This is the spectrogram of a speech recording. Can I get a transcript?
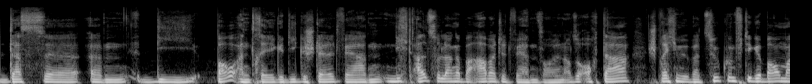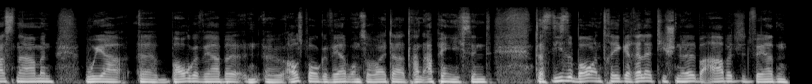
dass äh, ähm, die Bauanträge, die gestellt werden, nicht allzu lange bearbeitet werden sollen. Also auch da sprechen wir über zukünftige Baumaßnahmen, wo ja äh, Baugewerbe, äh, Ausbaugewerbe und so weiter dran abhängig sind, dass diese Bauanträge relativ schnell bearbeitet werden.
